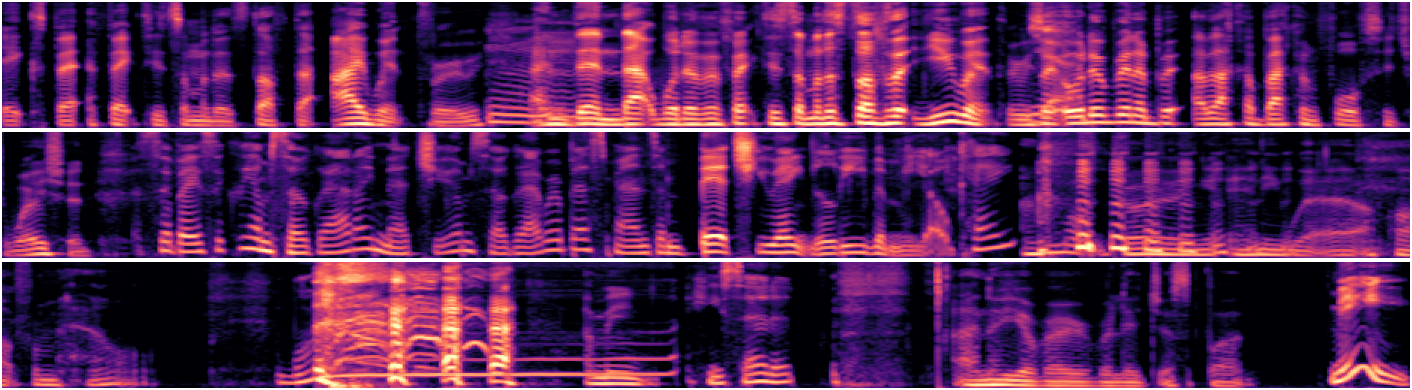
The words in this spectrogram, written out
expe- affected some of the stuff that I went through, and then that would have affected some of the stuff that you went through. So Mm. Yeah. it would have been a bit like a back and forth situation. so basically, I'm so glad I met you. I'm so glad we're best friends. And bitch, you ain't leaving me, okay? I'm not going anywhere apart from hell. What? I mean, he said it. I know you're very religious, but Me.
